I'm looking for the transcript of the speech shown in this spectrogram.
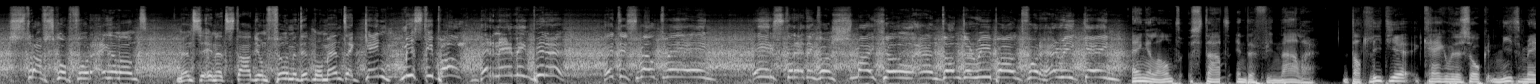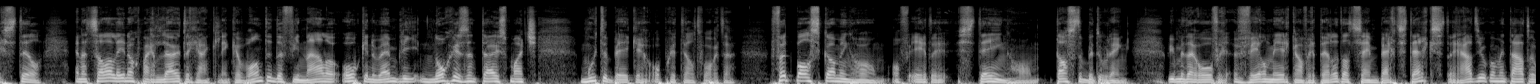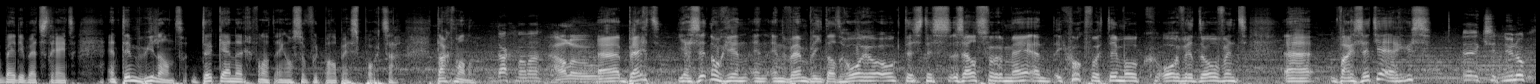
Strafschop voor Engeland. Mensen in het stadion filmen dit moment. En Kane mist die bal. Herneming binnen. Het is wel 2-1. Eerste redding van Schmeichel. En dan de rebound voor Harry Kane. Engeland staat in de finale. Dat liedje krijgen we dus ook niet meer stil. En het zal alleen nog maar luider gaan klinken, want in de finale, ook in Wembley, nog eens een thuismatch, moet de beker opgeteld worden. Football's coming home, of eerder staying home. Dat is de bedoeling. Wie me daarover veel meer kan vertellen, dat zijn Bert Sterks, de radiocommentator bij die wedstrijd, en Tim Wieland, de kenner van het Engelse voetbal bij Sportza. Dag mannen. Dag mannen. Hallo. Uh, Bert, jij zit nog in, in, in, Wembley, dat horen we ook. Het is, het is zelfs voor mij, en ik gok voor Tim ook, oorverdovend. Uh, waar zit je ergens? Uh, ik zit nu nog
